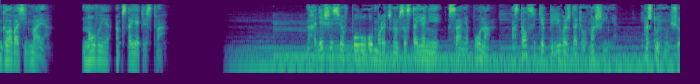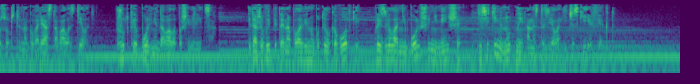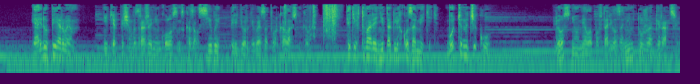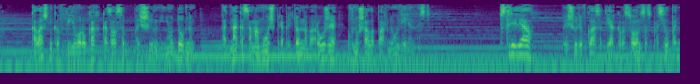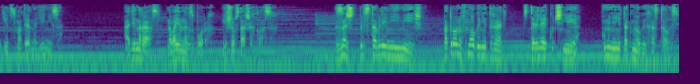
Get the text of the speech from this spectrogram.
Глава седьмая. Новые обстоятельства. Находящийся в полуобморочном состоянии Саня Пона остался терпеливо ждать в машине. А что ему еще, собственно говоря, оставалось делать? Жуткая боль не давала пошевелиться. И даже выпитая наполовину бутылка водки произвела не больше, не меньше десятиминутный анестезиологический эффект. «Я иду первым!» Нетерпящим возражений голосом сказал Сивый, передергивая затвор Калашникова. «Этих тварей не так легко заметить. Будьте начеку!» Лес неумело повторил за ним ту же операцию. Калашников в его руках казался большим и неудобным, однако сама мощь приобретенного оружия внушала парню уверенность. «Стрелял?» — прищурив глаз от яркого солнца, спросил бандит, смотря на Дениса. Один раз, на военных сборах, еще в старших классах. Значит, представление имеешь. Патронов много не трать. Стреляй кучнее. У меня не так много их осталось.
